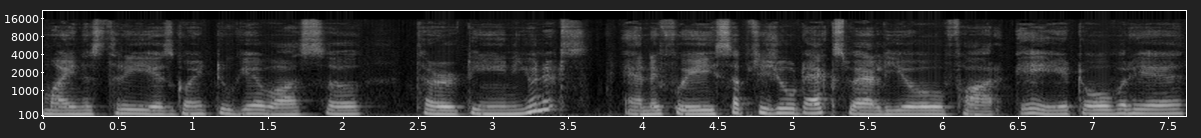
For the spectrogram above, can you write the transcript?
minus 3 is going to give us uh, 13 units. And if we substitute x value for 8 over here,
